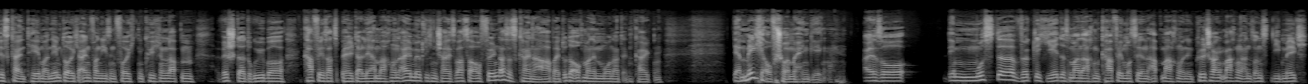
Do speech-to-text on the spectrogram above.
ist kein Thema. Nehmt euch einen von diesen feuchten Küchenlappen, wischt da drüber, Kaffeesatzbehälter leer machen und allen möglichen scheiß Wasser auffüllen, das ist keine Arbeit. Oder auch mal im Monat entkalken. Der Milchaufschäumer hingegen, also dem musste wirklich jedes Mal nach dem Kaffee musste den abmachen und den Kühlschrank machen. Ansonsten die Milch,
